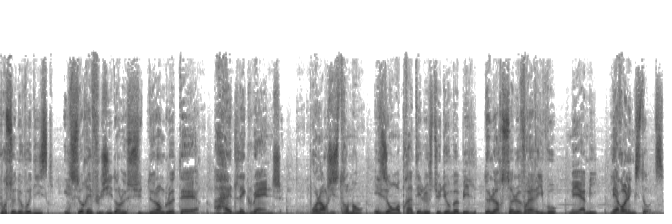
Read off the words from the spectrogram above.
Pour ce nouveau disque, ils se réfugient dans le sud de l'Angleterre, à Headley Grange. Pour l'enregistrement, ils ont emprunté le studio mobile de leur seul vrai rivaux, mais amis, les Rolling Stones.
